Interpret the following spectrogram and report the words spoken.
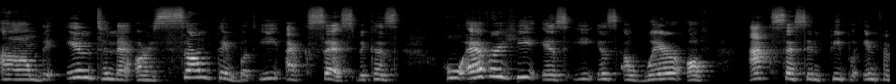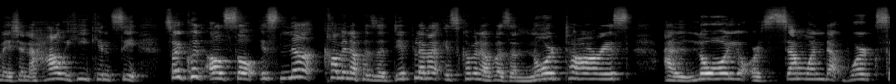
um the internet or something but he access because whoever he is he is aware of accessing people information and how he can see. So it could also, it's not coming up as a diplomat, it's coming up as a notaris, a lawyer, or someone that works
